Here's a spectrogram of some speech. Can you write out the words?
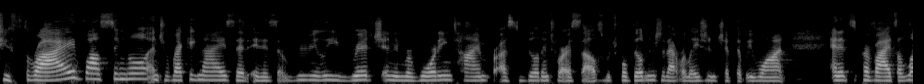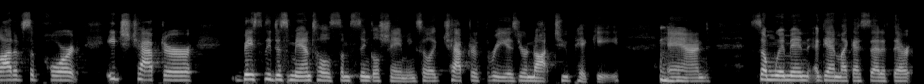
to thrive while single and to recognize that it is a really rich and rewarding time for us to build into ourselves, which will build into that relationship that we want. And it provides a lot of support. Each chapter basically dismantles some single shaming. So, like, chapter three is you're not too picky. Mm-hmm. And some women again like i said if they're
